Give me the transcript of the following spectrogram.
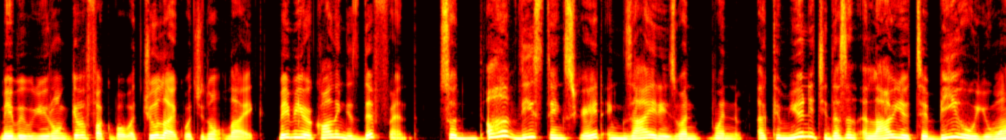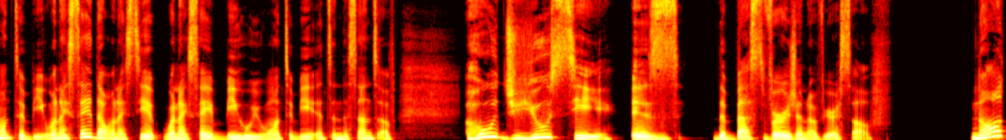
Maybe you don't give a fuck about what you like, what you don't like. Maybe your calling is different. So all of these things create anxieties when when a community doesn't allow you to be who you want to be. When I say that, when I see it, when I say be who you want to be, it's in the sense of who do you see is the best version of yourself? Not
